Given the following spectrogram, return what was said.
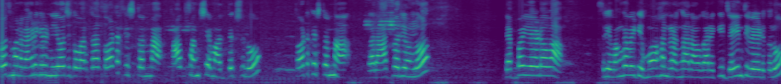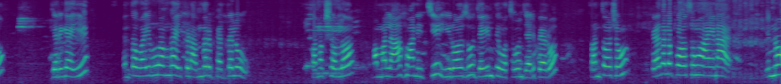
ఈరోజు మన వెంకటగిరి నియోజకవర్గ తోట కృష్ణన్న కాపు సంక్షేమ అధ్యక్షులు తోట కృష్ణన్న గారి ఆధ్వర్యంలో డెబ్బై ఏడవ శ్రీ వంగవీటి మోహన్ రంగారావు గారికి జయంతి వేడుకలు జరిగాయి. ఎంతో వైభవంగా ఇక్కడ అందరు పెద్దలు సమక్షంలో మమ్మల్ని ఆహ్వానించి ఈరోజు జయంతి ఉత్సవం జరిపారు. సంతోషం. పేదల కోసం ఆయన ఎన్నో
